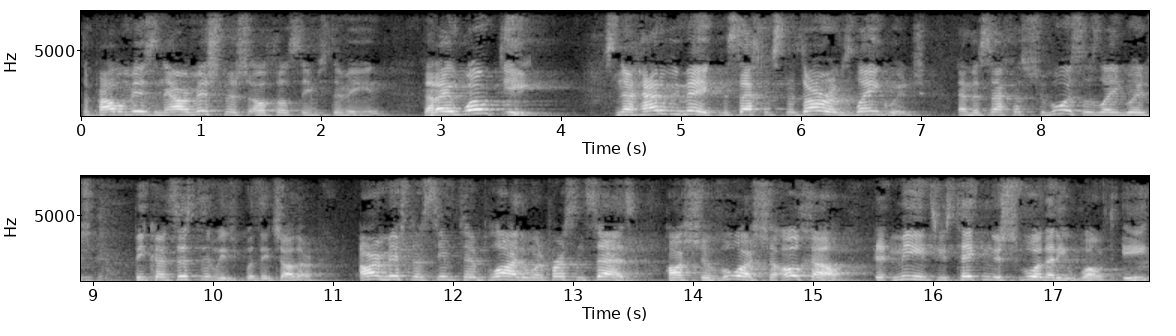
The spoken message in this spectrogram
The problem is, in our Mishnah, sha'ochel seems to mean that I won't eat. So now how do we make Meseches Nadarim's language and Meseches Shavuos' language be consistent with each other? Our Mishnah seems to imply that when a person says, Hashavua sha'ochel, it means he's taking a shvua that he won't eat.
